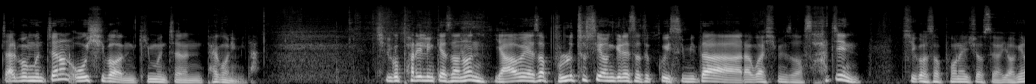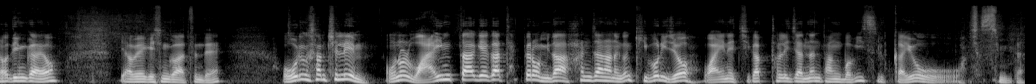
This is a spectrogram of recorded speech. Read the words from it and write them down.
짧은 문자는 50원, 긴 문자는 100원입니다. 7981님께서는 야외에서 블루투스 연결해서 듣고 있습니다. 라고 하시면서 사진 찍어서 보내주셨어요. 여긴 어딘가요? 야외에 계신 것 같은데. 5637님, 오늘 와인 따개가 택배로 옵니다. 한잔하는 건 기본이죠. 와인에 지갑 털리지 않는 방법이 있을까요? 하셨습니다.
